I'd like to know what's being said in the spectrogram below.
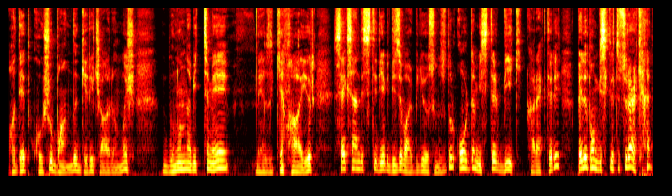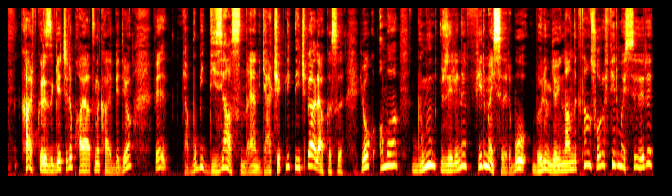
adet koşu bandı geri çağrılmış. Bununla bitti mi? Ne yazık ki hayır. Sex and the City diye bir dizi var biliyorsunuzdur. Orada Mr. Big karakteri peloton bisikleti sürerken kalp krizi geçirip hayatını kaybediyor. Ve ya bu bir dizi aslında yani gerçeklikle hiçbir alakası yok ama bunun üzerine firma hisseleri bu bölüm yayınlandıktan sonra firma hisseleri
